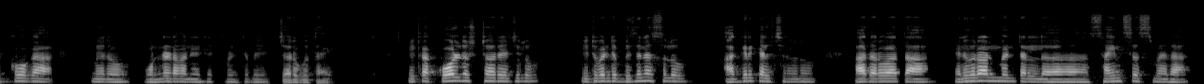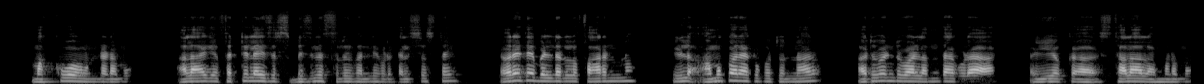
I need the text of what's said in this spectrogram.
ఎక్కువగా మీరు ఉండడం అనేటటువంటివి జరుగుతాయి. ఇక కోల్డ్ స్టోరేజ్లు ఇటువంటి బిజినెస్లు అగ్రికల్చర్లు ఆ తర్వాత ఎన్విరాన్మెంటల్ సైన్సెస్ మీద మక్కువ ఉండడము అలాగే ఫెర్టిలైజర్స్ బిజినెస్లు ఇవన్నీ కూడా కలిసి వస్తాయి. ఎవరైతే బిల్డర్లు ఫారెన్ను వీళ్ళు అమ్ముకోలేకపోతున్నారో అటువంటి వాళ్ళంతా కూడా ఈ యొక్క స్థలాలు అమ్మడము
